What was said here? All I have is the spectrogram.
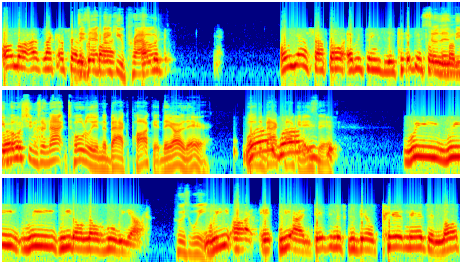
Oh no, I, like I said, I Does go that by- make you I proud? Oh yes, I thought everything's been taken from So me, So then the brother. emotions are not totally in the back pocket; they are there. Well, the back well, pocket is there. We we we we don't know who we are. Who's we? We are we are indigenous. We build pyramids in North,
